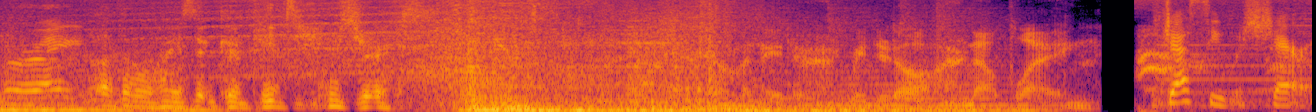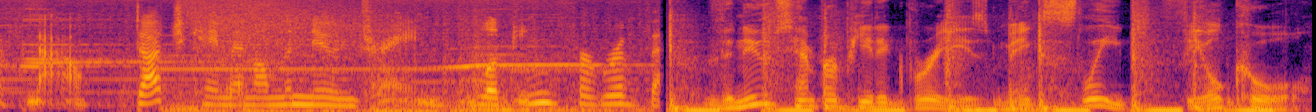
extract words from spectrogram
Right. Otherwise, it could be dangerous. Terminator, rated R, now playing. Jesse was sheriff now. Dutch came in on the noon train, looking for revenge. The new Tempur-Pedic Breeze makes sleep feel cool.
